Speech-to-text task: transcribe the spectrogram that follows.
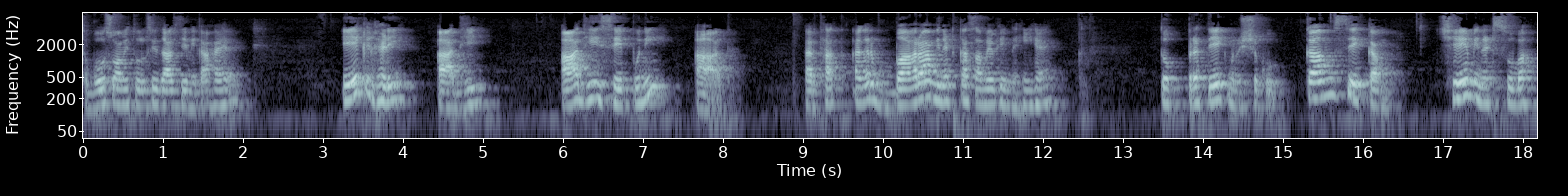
तो गोस्वामी तुलसीदास जी ने कहा है, एक घड़ी आधी आधी से पुनी आध। अर्थात अगर 12 मिनट का समय भी नहीं है तो प्रत्येक मनुष्य को कम से कम छ मिनट सुबह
